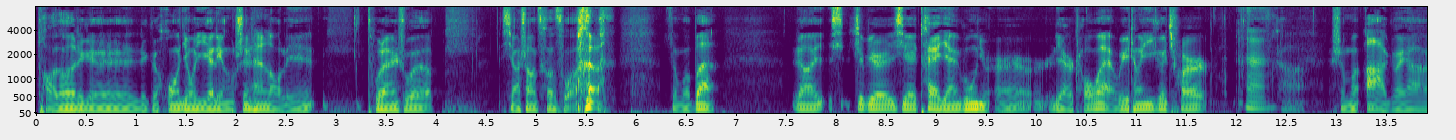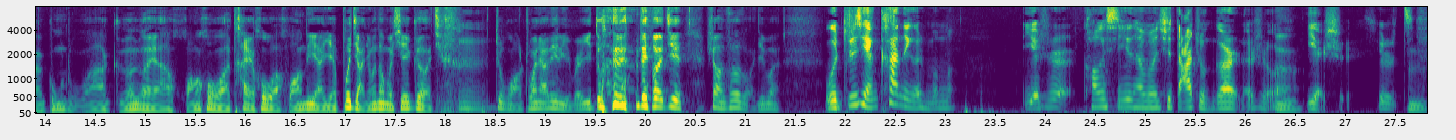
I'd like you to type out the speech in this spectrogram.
跑到这个这个荒郊野岭、深山老林，突然说想上厕所，怎么办？让这边一些太监宫女儿脸朝外围成一个圈儿啊，啊，什么阿哥呀、公主啊、格格呀、皇后啊、太后啊、皇帝啊，也不讲究那么些个，就嗯，就往庄稼地里边一蹲，对吧？去上厕所去吧。我之前看那个什么嘛，也是康熙他们去打准格尔的时候，嗯也是就是嗯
